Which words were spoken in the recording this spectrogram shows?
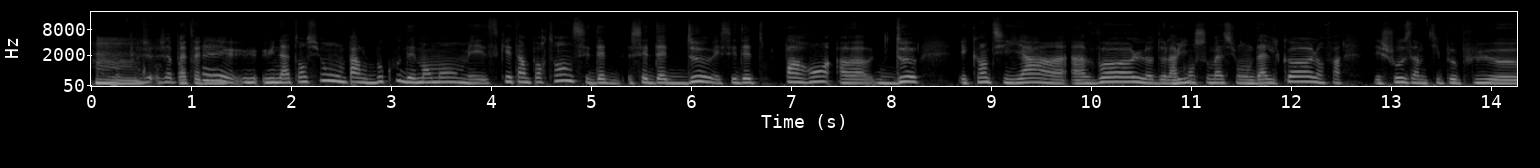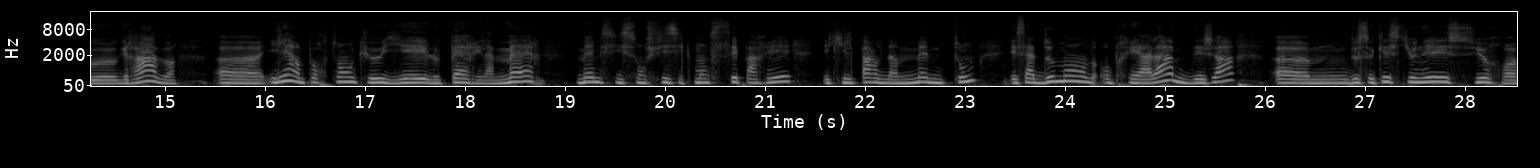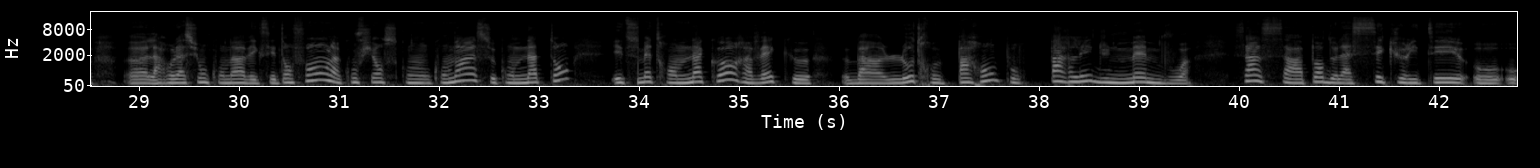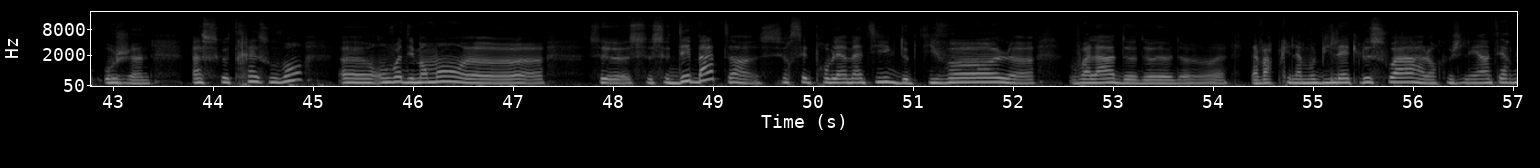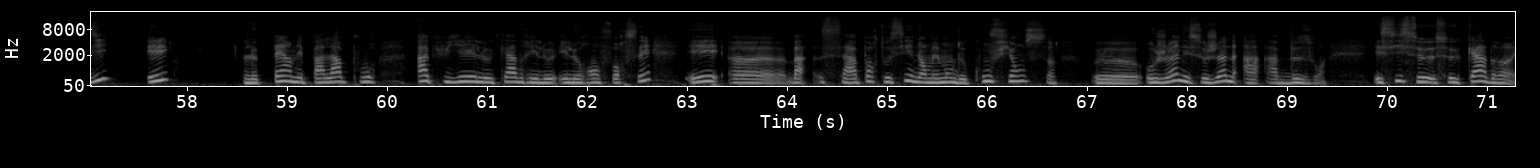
Hmm. U- une attention. On parle beaucoup des mamans, mais ce qui est important, c'est d'être, c'est d'être deux et c'est d'être parents euh, deux. Et quand il y a un, un vol, de la Oui. consommation d'alcool, enfin des choses un petit peu plus euh, graves, euh, il est important qu'il y ait le père et la mère, même s'ils sont physiquement séparés et qu'ils parlent d'un même ton. Et ça demande au préalable déjà euh, de se questionner sur euh, euh, la relation qu'on a avec cet enfant, la confiance qu'on a, ce qu'on attend, et de se mettre en accord avec euh, ben, l'autre parent pour parler d'une même voix. Ça, ça apporte de la sécurité aux, aux- aux jeunes. Parce que très souvent, on voit des euh, se, débattent sur cette problématique de petits vols, euh, voilà, d'avoir pris la mobilette le soir alors que je l'ai interdit. Et le père n'est pas là pour appuyer le cadre et le, renforcer. Et euh, bah, ça apporte aussi énormément de confiance euh, aux jeunes et ce jeune a, besoin. Et si ce, ce cadre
